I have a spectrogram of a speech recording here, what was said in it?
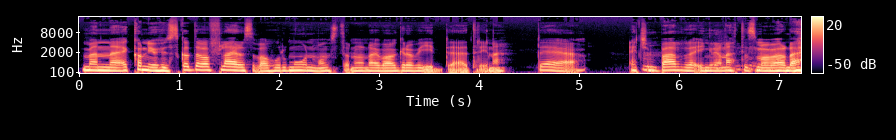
Men eh, jeg kan jo huske at det var flere som var hormonmonster når de var gravid, eh, Trine. Det er ikke bare Ingrid Anette som har vært det.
